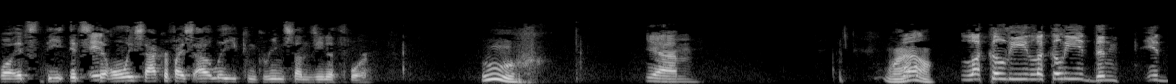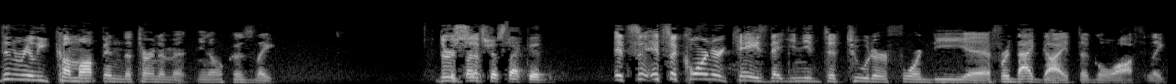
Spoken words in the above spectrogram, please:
Well, it's the it's It- the only sacrifice outlet you can Green Sun's Zenith for. Ooh, Yeah. um, wow. luckily, luckily it didn't it didn't really come up in the tournament, you know, because like The there's a, just that good. It's a, it's a corner case that you need to tutor for the uh, for that guy to go off. Like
